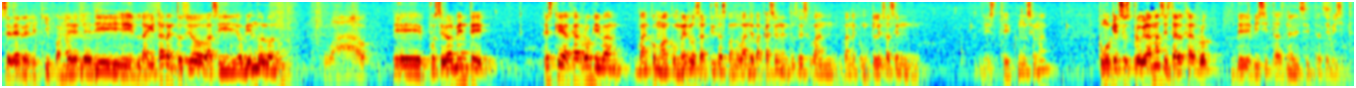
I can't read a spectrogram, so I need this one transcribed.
cederle el equipo, ¿no? le, le di la guitarra, entonces yo así, yo viéndolo, ¿no? Wow. Eh, posteriormente, es que al hard rock iban, van como a comer los artistas cuando van de vacaciones, entonces van, van a como que les hacen, este, ¿cómo se llama? Como que en sus programas está el hard rock de visitas, ¿no? De visitas. De visitas.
